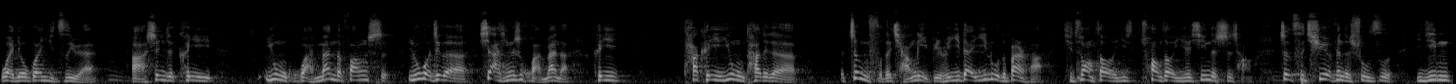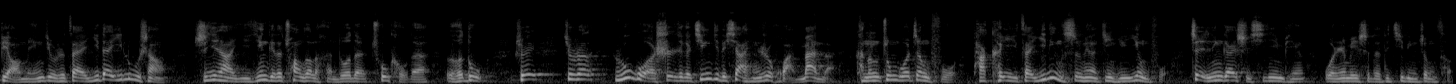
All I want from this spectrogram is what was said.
外交关系资源，啊，甚至可以用缓慢的方式，如果这个下行是缓慢的，可以，它可以用它这个政府的强力，比如说“一带一路”的办法，去创造一创造一些新的市场。这次七月份的数字已经表明，就是在“一带一路”上。实际上已经给它创造了很多的出口的额度，所以就是说，如果是这个经济的下行是缓慢的，可能中国政府它可以在一定的事情上进行应付，这应该是习近平我认为是他的既定政策。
